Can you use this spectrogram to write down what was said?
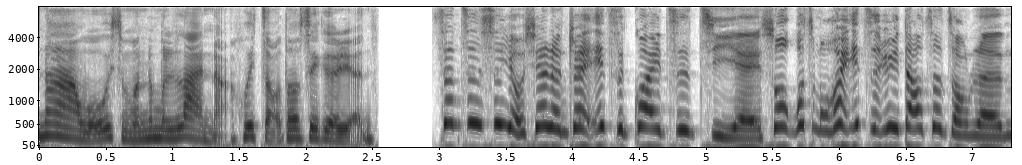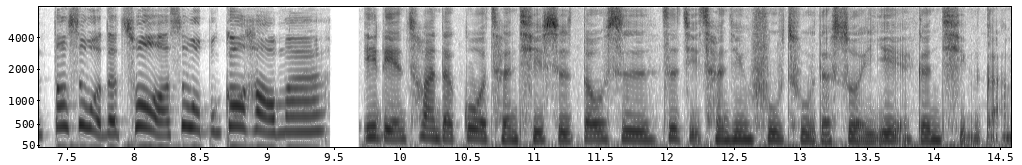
那我为什么那么烂啊？会找到这个人，甚至是有些人就会一直怪自己，哎，说我怎么会一直遇到这种人？都是我的错，是我不够好吗？一连串的过程其实都是自己曾经付出的岁月跟情感。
